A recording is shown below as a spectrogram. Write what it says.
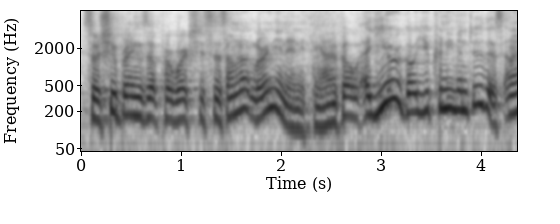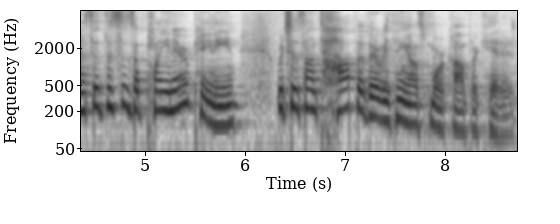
So she brings up her work. She says, I'm not learning anything. I go, A year ago, you couldn't even do this. And I said, This is a plein air painting, which is on top of everything else more complicated.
